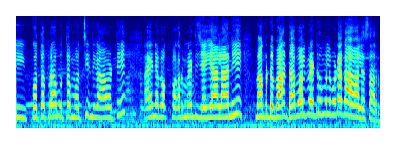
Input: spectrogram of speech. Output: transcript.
ఈ కొత్త ప్రభుత్వం వచ్చింది కాబట్టి ఆయన మాకు పర్మనెంట్ చేయాలని మాకు డబ- డబల్ బెడ్రూమ్లు కూడా కావాలి సార్.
